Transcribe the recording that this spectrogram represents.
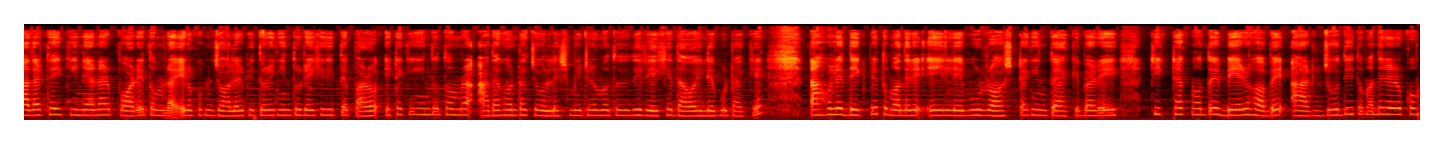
বাজার থেকে কিনে আনার পরে তোমরা এরকম জলের ভিতরে কিন্তু রেখে দিতে পারো। এটাকে কিন্তু তোমরা আধা ঘণ্টা চল্লিশ মিনিটের মতো যদি রেখে দাও এই লেবুটাকে, তাহলে দেখবে তোমাদের এই লেবুর রসটা কিন্তু একেবারেই ঠিকঠাক মতোই বের হবে। আর যদি তোমাদের এরকম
